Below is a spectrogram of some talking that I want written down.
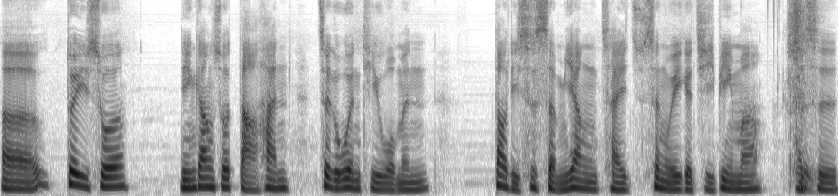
呃，对于说您刚刚说打鼾这个问题，我们到底是什么样才称为一个疾病吗？还是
